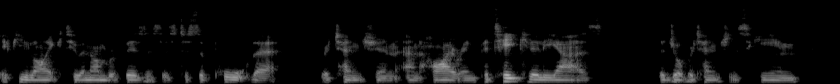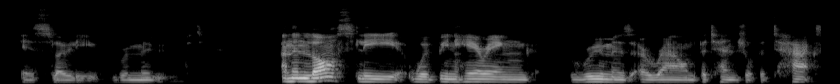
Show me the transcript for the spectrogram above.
if you like, to a number of businesses to support their retention and hiring, particularly as the job retention scheme is slowly removed. And then lastly, we've been hearing rumors around potential for tax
